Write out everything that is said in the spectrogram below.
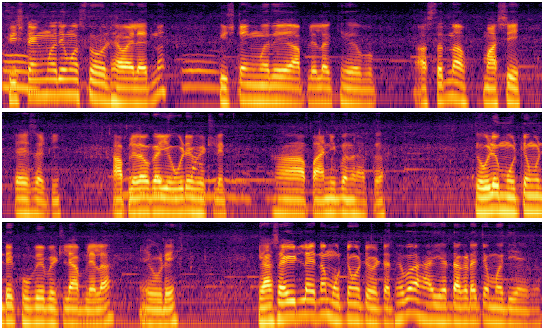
फिश टँकमध्ये मस्त ठेवायला आहेत ना? हो. फिश टँकमध्ये आपल्याला खे असतात ना मासे त्यासाठी आपल्याला बघा एवढे भेटलेत. हां पाणी पण राहतं. एवढे मोठे मोठे खुबे भेटले आपल्याला एवढे. ह्या साईडला आहेत ना मोठे मोठे भेटतात. हे बघ हा ह्या दगडाच्या मध्ये आहे बघ.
